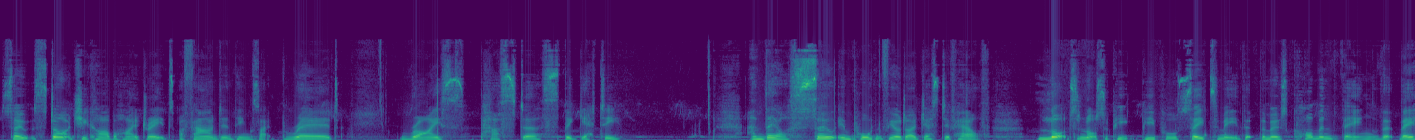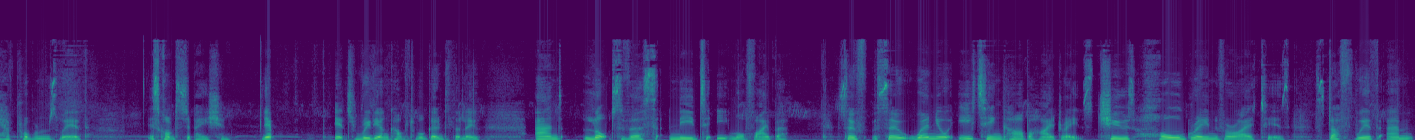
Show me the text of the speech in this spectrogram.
So starchy carbohydrates are found in things like bread, rice, pasta, spaghetti. And they are so important for your digestive health. Lots and lots of pe- people say to me that the most common thing that they have problems with is constipation. Yep, it's really uncomfortable going to the loo and lots of us need to eat more fibre. So, so when you're eating carbohydrates, choose whole grain varieties, stuff with um,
